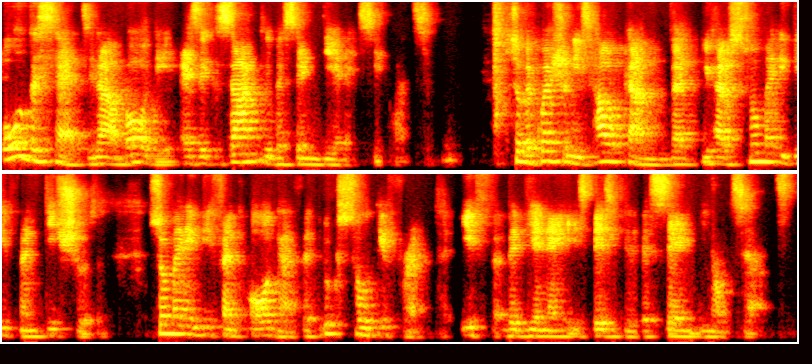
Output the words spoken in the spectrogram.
all the cells in our body has exactly the same DNA sequence. So the question is, how come that you have so many different tissues, so many different organs that look so different if the DNA is basically the same in all cells?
